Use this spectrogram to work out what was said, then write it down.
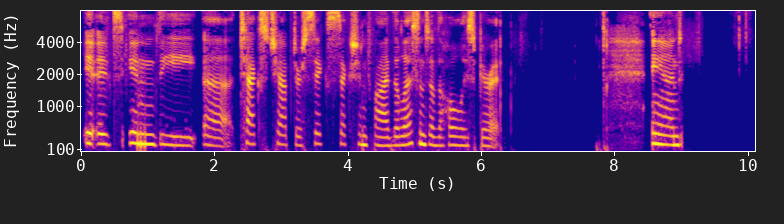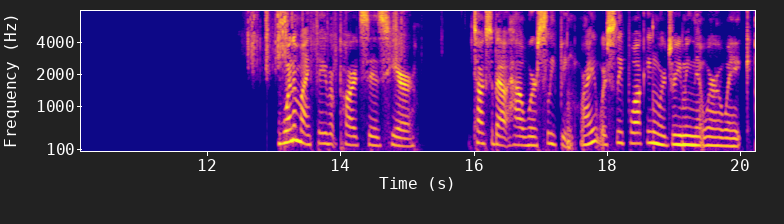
it's in the uh, text, chapter six, section five, the lessons of the Holy Spirit, and one of my favorite parts is here talks about how we're sleeping, right? We're sleepwalking, we're dreaming that we're awake.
